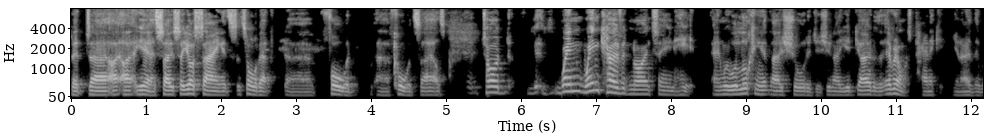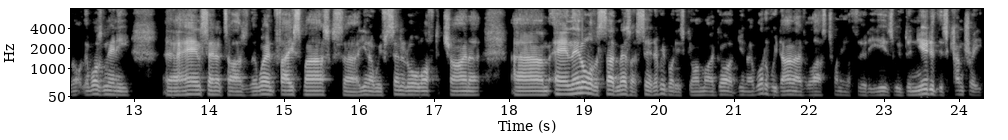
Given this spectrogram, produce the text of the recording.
But uh, I, I, yeah, so so you're saying it's it's all about uh, forward uh, forward sales. Todd, when when COVID nineteen hit, and we were looking at those shortages. You know, you'd go to the, everyone was panicking. You know, there, there wasn't any uh, hand sanitizer, there weren't face masks. Uh, you know, we've sent it all off to China, um, and then all of a sudden, as I said, everybody's gone. My God, you know, what have we done over the last twenty or thirty years? We've denuded this country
